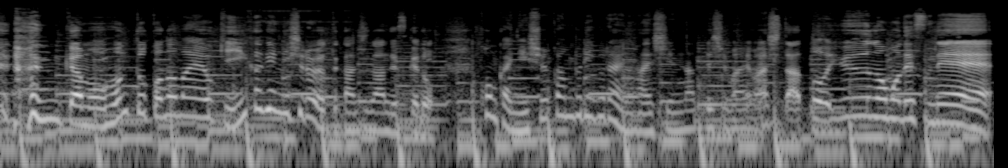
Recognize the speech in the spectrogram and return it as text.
なんかもうほんとこの前置きいい加減にしろよって感じなんですけど今回2週間ぶりぐらいの配信になってしまいましたというのもですね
